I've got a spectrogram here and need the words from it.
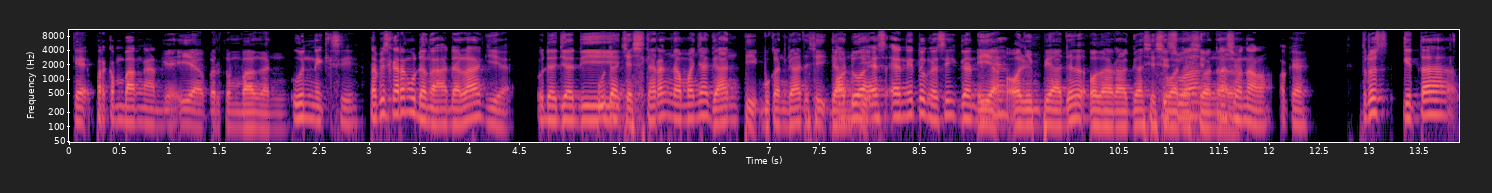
kayak perkembangan. Kayak iya perkembangan. Unik sih. Tapi sekarang udah nggak ada lagi ya. Udah jadi Udah Ces, sekarang namanya ganti, bukan ada sih ganti. O2SN itu nggak sih gantinya? Iya, Olimpiade Olahraga Siswa, Nasional. Oke. Terus kita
